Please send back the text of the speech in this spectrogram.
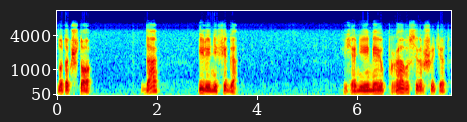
«Ну так что, да или нифига?» «Я не имею права совершить это».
